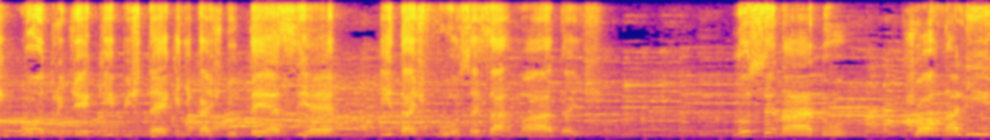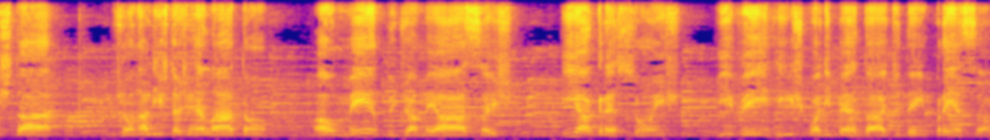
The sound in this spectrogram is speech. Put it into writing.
encontro de equipes técnicas do TSE e das Forças Armadas. No Senado, jornalista, jornalistas relatam aumento de ameaças e agressões e vê em risco a liberdade da imprensa.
